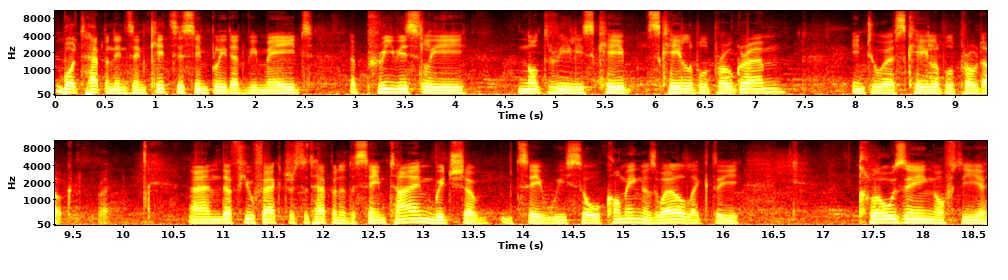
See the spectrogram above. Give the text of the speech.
what happened in St. Kitts is simply that we made a previously not really scalable program into a scalable product. Right. And a few factors that happened at the same time, which I would say we saw coming as well, like the closing of the uh,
